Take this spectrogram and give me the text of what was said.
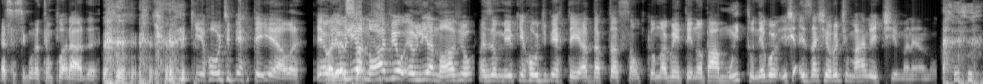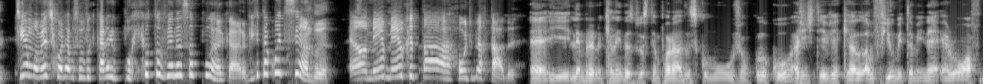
essa segunda temporada. que, roldbertei ela. Eu, eu li só. a novel, eu li a novel, mas eu meio que roldbertei a adaptação, porque eu não aguentei, não. Tava muito. Nego exagerou demais no Etima, né? Não... Tinha momentos que eu olhava e falava, cara, por que eu tô vendo essa porra, cara? O que que tá acontecendo? Ela meio, meio que tá roldbertada. É, e lembrando que além das duas temporadas, como o João colocou, a gente teve aquela, o filme também, né? Arrow of,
